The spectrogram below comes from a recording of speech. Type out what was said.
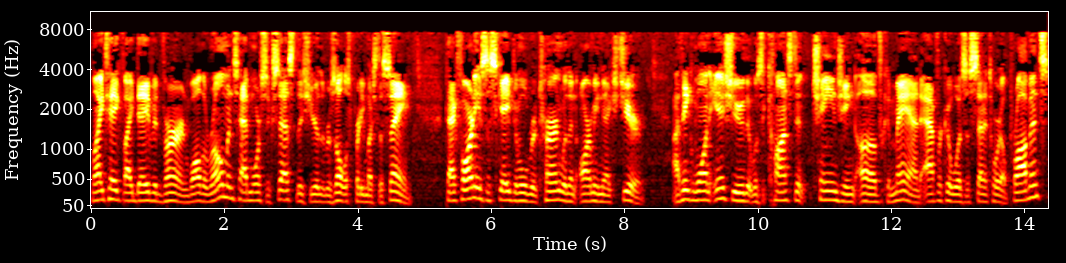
My take by David Verne. While the Romans had more success this year, the result was pretty much the same. Tacfarnius escaped and will return with an army next year. I think one issue that was a constant changing of command, Africa was a senatorial province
